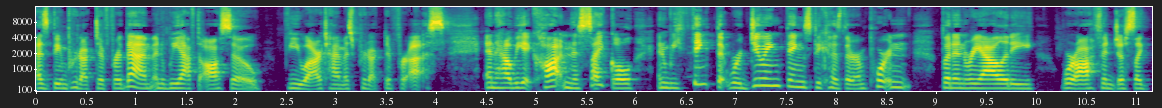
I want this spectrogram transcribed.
as being productive for them, and we have to also view our time as productive for us. And how we get caught in this cycle and we think that we're doing things because they're important, but in reality, we're often just like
